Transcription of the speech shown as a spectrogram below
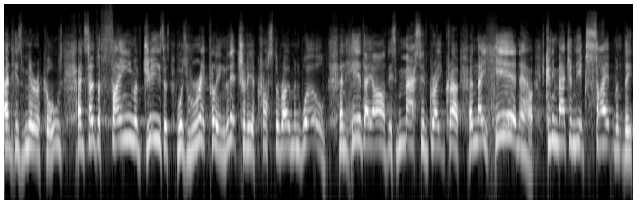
and his miracles. And so the fame of Jesus was rippling literally across the Roman world. And here they are, this massive, great crowd. And they hear now. You can imagine the excitement, the,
